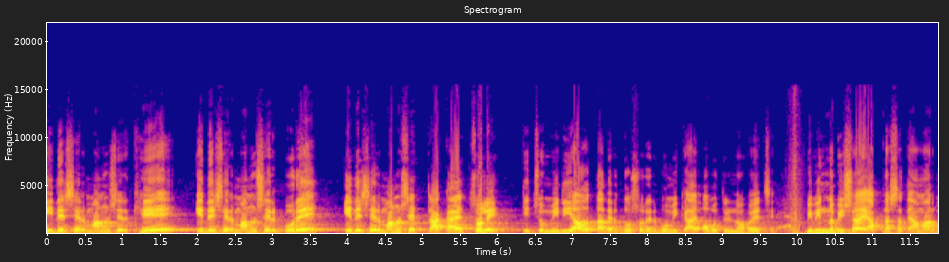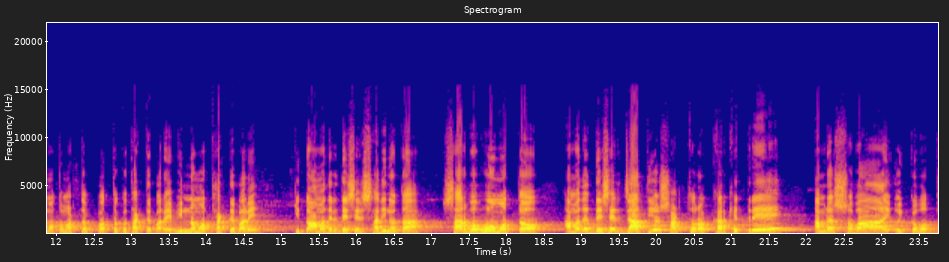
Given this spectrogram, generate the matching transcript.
এই দেশের মানুষের খেয়ে এদেশের মানুষের পরে এদেশের মানুষের টাকায় চলে কিছু মিডিয়াও তাদের দোসরের ভূমিকায় অবতীর্ণ হয়েছে। বিভিন্ন বিষয়ে আপনার সাথে আমার মতমার্থ পার্থক্য থাকতে পারে, ভিন্নমত থাকতে পারে। কিন্তু আমাদের দেশের স্বাধীনতা, সার্বভৌমত্ব, আমাদের দেশের জাতীয় স্বার্থ রক্ষার ক্ষেত্রে আমরা সবাই ঐক্যবদ্ধ।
